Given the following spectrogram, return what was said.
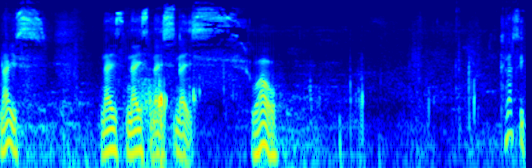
nice. Nice, nice, nice, nice. Wow. Classic.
